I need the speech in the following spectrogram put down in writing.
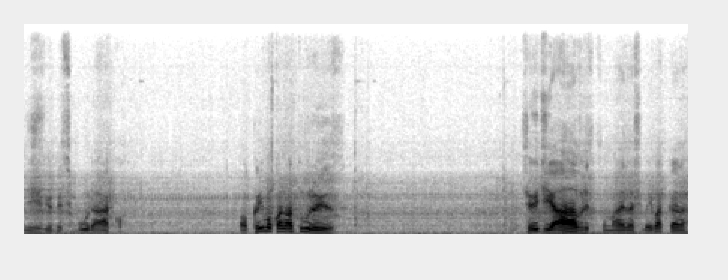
Desvio desse buraco. Ó, clima com a natureza. Cheio de árvores e tudo mais, acho bem bacana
